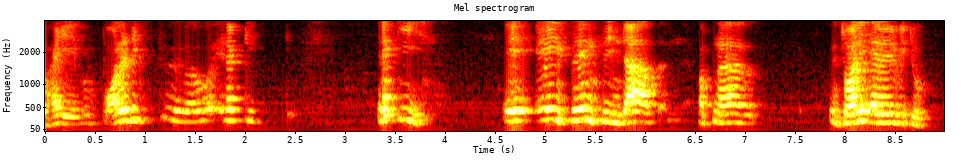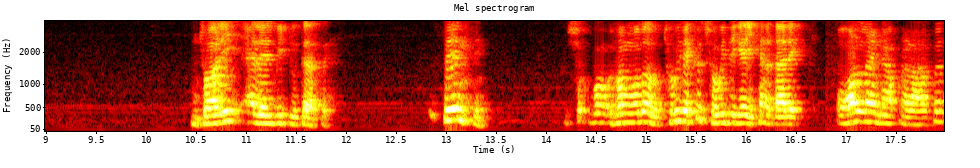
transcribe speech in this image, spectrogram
ভাই পলিটিক্স এটা কি? এটা কি? এই সেম সিনটা আপনার Jolly LLB two Jolly LLB টুতে আছে। সেম সিন সম্ভবত ছবি দেখছে? ছবি থেকে এখানে ডাইরেক্ট অনলাইনে আপনারা আছেন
